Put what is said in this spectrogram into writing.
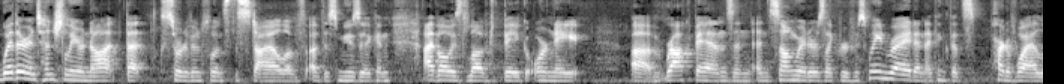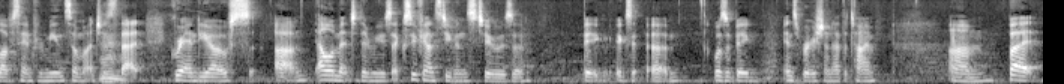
whether intentionally or not that sort of influenced the style of, of this music and i've always loved big ornate um, rock bands and, and songwriters like Rufus Wainwright, and I think that's part of why I love San Fermin so much is Mm. that grandiose um, element to their music. Sufjan Stevens too is a big um, was a big inspiration at the time. Um, but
